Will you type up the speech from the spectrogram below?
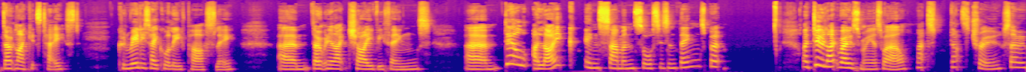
Don't like its taste. Can really take or leave parsley. Um, don't really like chivy things. Um, dill I like in salmon sauces and things, but I do like rosemary as well. That's that's true. So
